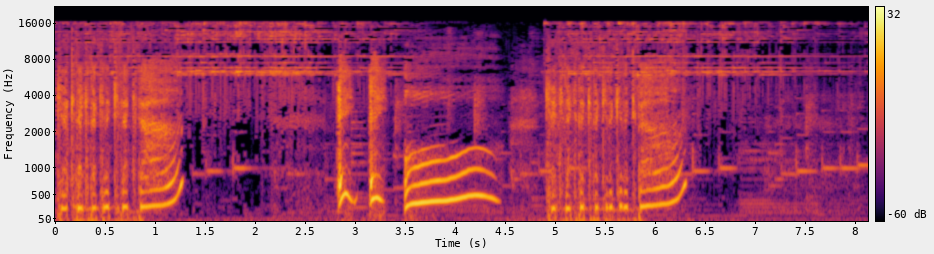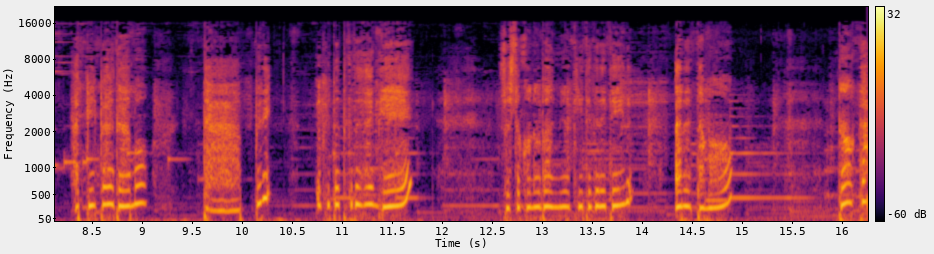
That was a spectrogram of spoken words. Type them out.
キラキラキラキラキラキラえいえいおーキラキラキラキラキラキラキラ。ハッピーパウダーも受け取ってくださいね。そしてこの番組を聞いてくれているあなたも、どうか、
